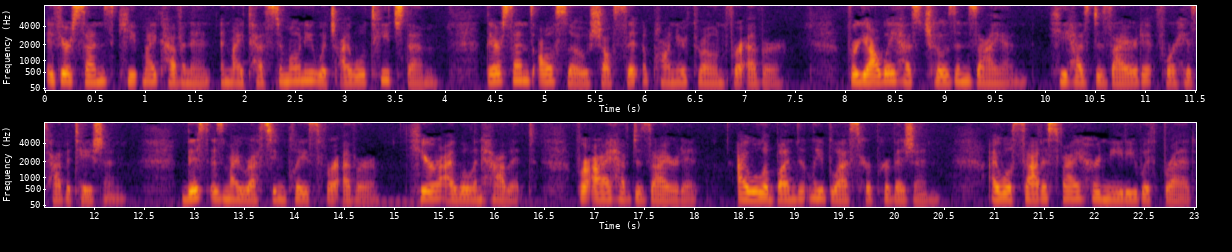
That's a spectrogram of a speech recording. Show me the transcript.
If your sons keep my covenant and my testimony which I will teach them, their sons also shall sit upon your throne forever. For Yahweh has chosen Zion, he has desired it for his habitation. This is my resting place forever. Here I will inhabit, for I have desired it. I will abundantly bless her provision. I will satisfy her needy with bread.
